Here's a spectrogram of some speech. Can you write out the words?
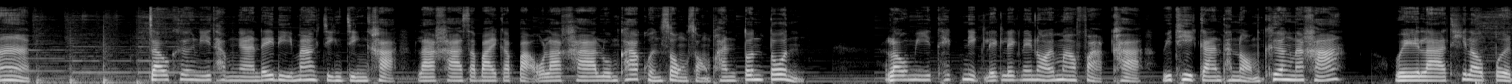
มาก เจ้าเครื่องนี้ทำงานได้ดีมากจริง ๆ ค่ะ ราคาสบายกระเป๋าราคารวมค่าขนส่ง 2,000 ต้นๆเรามีเทคนิคเล็กๆ น้อยๆ มาฝากค่ะ วิธีการถนอมเครื่องนะคะ เวลาที่เราเปิด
